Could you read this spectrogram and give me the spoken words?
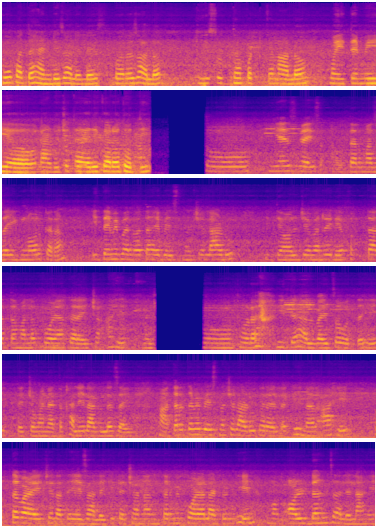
खूप आता हँडी झालेलं आहे. बरं झालं. घीसुद्धा पटकन आलं. मग इथे मी लाडूची तयारी करत होती. सो येस गाईस तर माझा इग्नोर करा. इथे मी बनवत आहे बेसनाचे लाडू. इथे ऑल जेवण रेडी आहे. फक्त आता मला पोळ्या करायच्या आहेत. म्हणजे थोडा इथे हलवायचं होतं हे त्याच्यामुळे आता खाली लागलं जाईल. हां तर आता मी बेसनाचे लाडू करायला घेणार आहे. फक्त वळायचे आता हे झालं की त्याच्यानंतर मी पोळ्या लाटून घेईन. मग ऑल डन झालेलं आहे.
